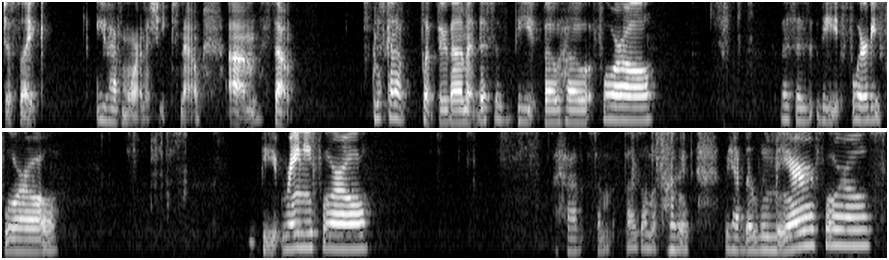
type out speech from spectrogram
just like you have more on a sheet now. Um, so I'm just kind of flip through them. This is the boho floral. This is the flirty floral. The rainy floral. I have some fuzz on the side. We have the Lumiere florals.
